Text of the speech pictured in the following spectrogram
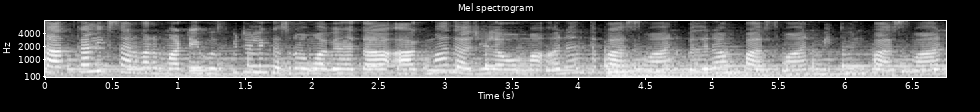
તાત્કાલિક સારવાર માટે હોસ્પિટલે ખસેડવામાં આવ્યા હતા. આગમાં દાજેલાઓમાં અનંત પાસવાન બલરામ પાસવાન મિથુન પાસવાન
